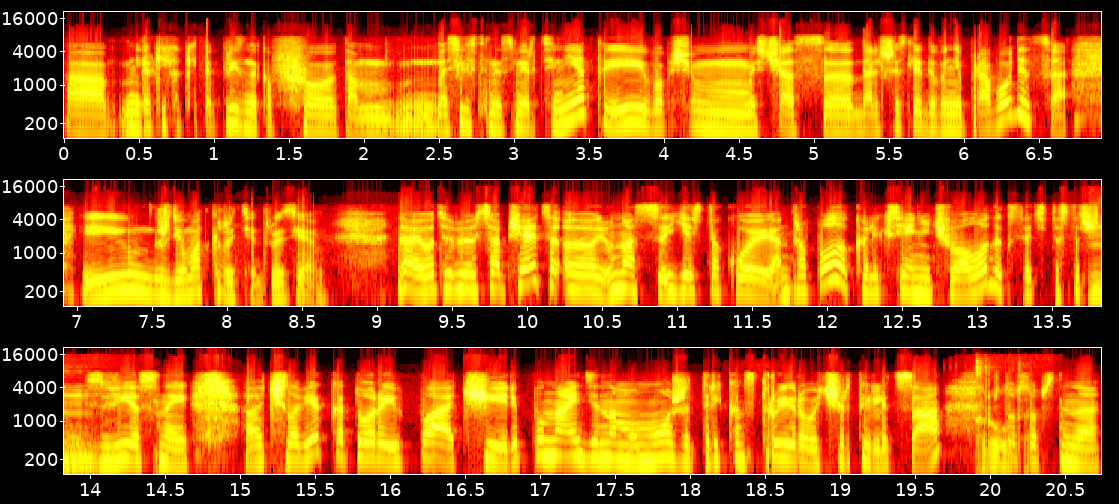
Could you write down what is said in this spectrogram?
А, никаких каких-то признаков э, там, насильственной смерти нет. И, в общем, сейчас э, дальше исследования проводятся, и ждем открытия, друзья. Да, и вот сообщается, у нас есть такой антрополог Алексей Ничеволода, кстати, достаточно mm. известный человек, который по черепу найденному может реконструировать черты лица, Круто. что собственно,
